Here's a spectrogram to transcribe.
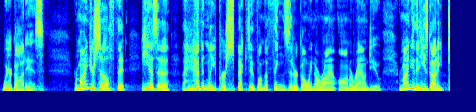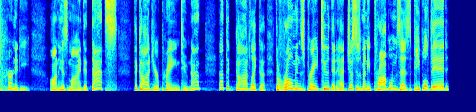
where God is. Remind yourself that He has a, a heavenly perspective on the things that are going around, on around you. Remind you that He's got eternity on His mind, that that's the God you're praying to, not, not the God like the, the Romans prayed to that had just as many problems as the people did,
